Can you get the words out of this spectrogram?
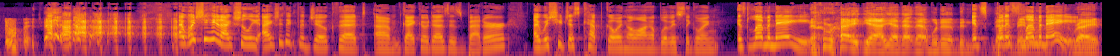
stupid. I wish he had actually. I actually think the joke that um, Geico does is better. I wish he just kept going along obliviously, going, "It's lemonade." right? Yeah, yeah. That that would have been. It's- that but it's maybe would've- lemonade. right?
